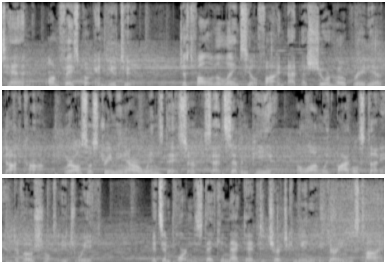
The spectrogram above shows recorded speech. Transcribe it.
10 on Facebook and YouTube. Just follow the links you'll find at ASureHopeRadio.com. We're also streaming our Wednesday service at 7 p.m., along with Bible study and devotionals each week. It's important to stay connected to church community during this time,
